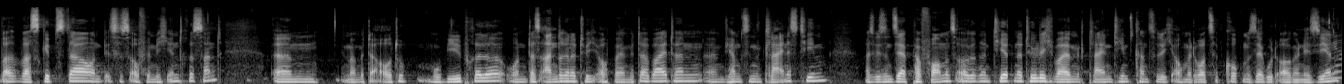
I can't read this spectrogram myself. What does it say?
was, gibt's da und ist es auch für mich interessant? Ähm, immer mit der Automobilbrille und das andere natürlich auch bei Mitarbeitern. Ähm, wir haben ein kleines Team, also wir sind sehr performanceorientiert natürlich, weil mit kleinen Teams kannst du dich auch mit WhatsApp-Gruppen sehr gut organisieren. Ja.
